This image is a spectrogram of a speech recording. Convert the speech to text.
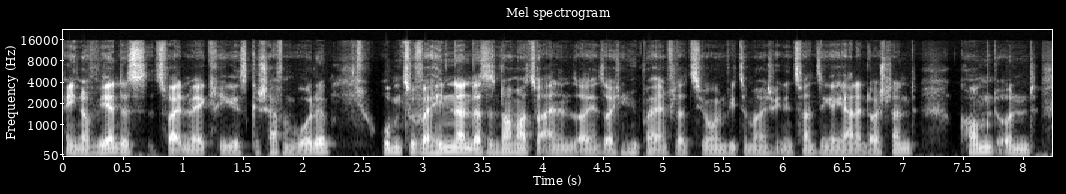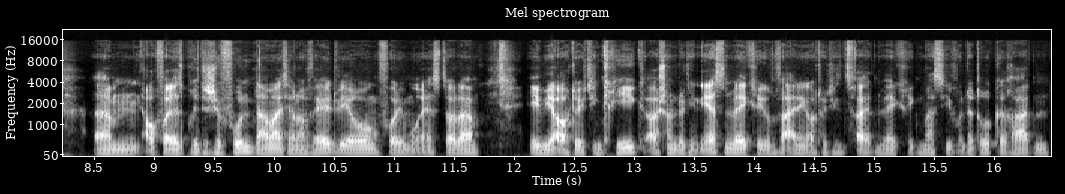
eigentlich noch während des Zweiten Weltkrieges, geschaffen wurde, um zu verhindern, dass es nochmal zu einer solchen Hyperinflation wie zum Beispiel in den 20er Jahren in Deutschland kommt. Und ähm, auch weil das britische Pfund, damals ja noch Weltwährung vor dem US-Dollar, eben ja auch durch den Krieg, auch schon durch den Ersten Weltkrieg und vor allen Dingen auch durch den Zweiten Weltkrieg massiv unter Druck geraten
